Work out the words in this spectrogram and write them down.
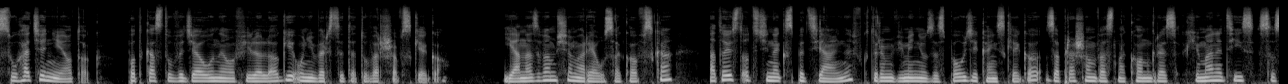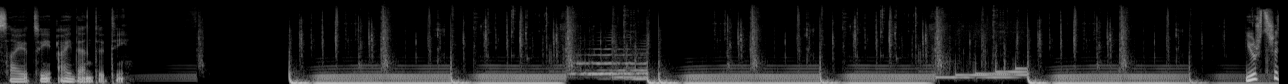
Słuchacie Neotok, podcastu Wydziału Neofilologii Uniwersytetu Warszawskiego. Ja nazywam się Maria Usakowska, a to jest odcinek specjalny, w którym w imieniu zespołu dziekańskiego zapraszam Was na kongres Humanities Society Identity. Już 3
